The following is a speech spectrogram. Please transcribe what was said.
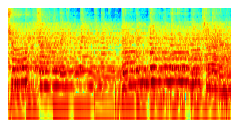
çoktan doldu bu taraf.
